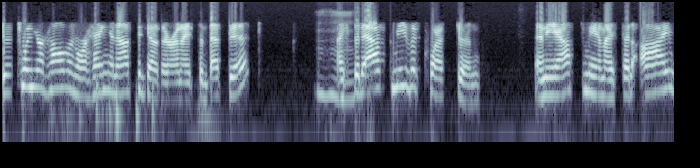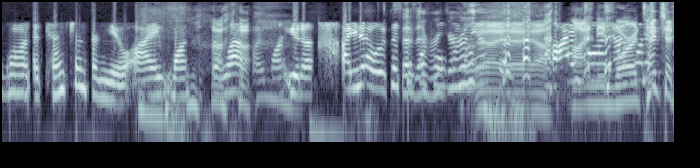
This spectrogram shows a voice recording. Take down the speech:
just when you're home and we're hanging out together. And I said, That's it? Mm-hmm. I said, Ask me the question. And he asked me, and I said, I want attention from you. I want to fill up. I want you to. I know it's a Says every girl. Yeah, yeah, yeah. I I, want- need more I want- attention.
